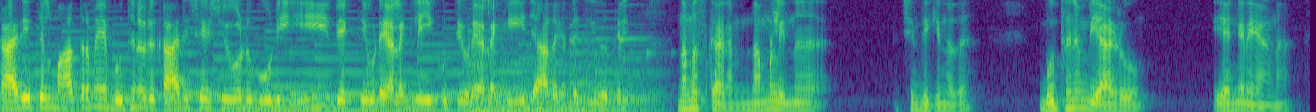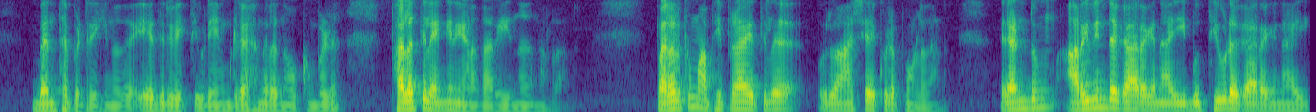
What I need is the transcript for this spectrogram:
കാര്യത്തിൽ മാത്രമേ ബുധൻ ഒരു കാര്യശേഷിയോടുകൂടി ഈ വ്യക്തിയുടെ അല്ലെങ്കിൽ ഈ കുട്ടിയുടെ അല്ലെങ്കിൽ ഈ ജാതകന്റെ ജീവിതത്തിൽ നമസ്കാരം. നമ്മൾ ഇന്ന് ചിന്തിക്കുന്നത് ബുധനും വ്യാഴവും എങ്ങനെയാണ് ബന്ധപ്പെട്ടിരിക്കുന്നത്? ഏതൊരു വ്യക്തിയുടെയും ഗ്രഹനില നോക്കുമ്പോൾ ഫലത്തിൽ എങ്ങനെയാണ് അത് അറിയുന്നത് എന്നുള്ളതാണ് പലർക്കും അഭിപ്രായത്തിൽ ഒരു ആശയക്കുഴപ്പമുള്ളതാണ്. രണ്ടും അറിവിന്റെ കാരകനായി ബുദ്ധിയുടെ കാരകനായി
